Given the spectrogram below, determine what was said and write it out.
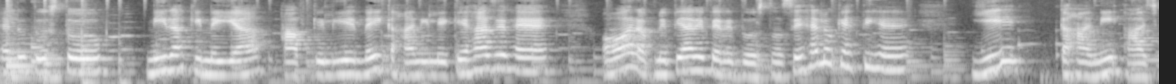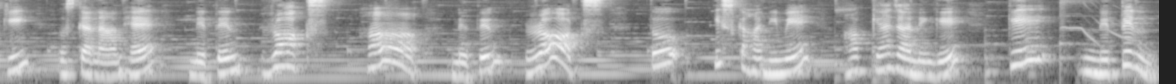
Hello दोस्तों, नीरा की नैया आपके लिए नई कहानी लेके हाजिर है और अपने प्यारे प्यारे दोस्तों से हेलो कहती है। ये कहानी आज की, उसका नाम है नितिन रॉक्स। हाँ नितिन रॉक्स। तो इस कहानी में आप क्या जानेंगे कि नितिन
